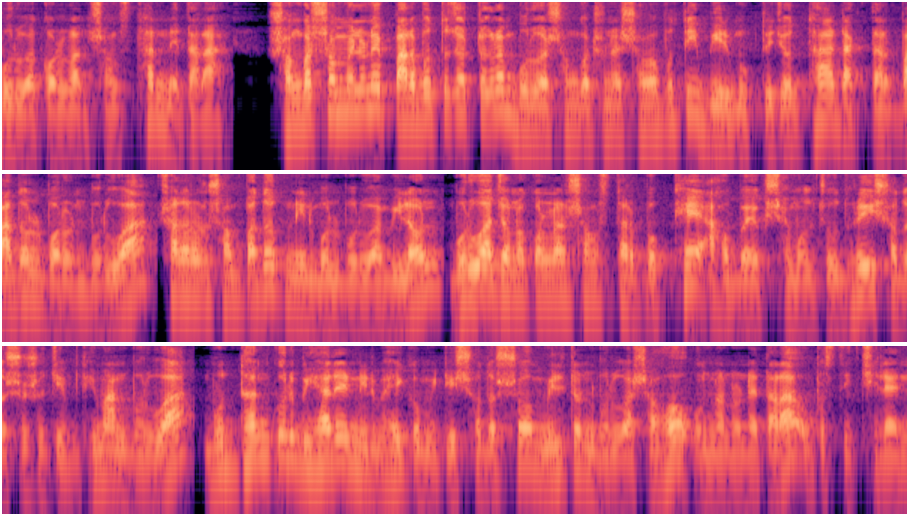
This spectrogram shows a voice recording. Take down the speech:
বড়ুয়া কল্যাণ সংস্থার নেতারা। সংবাদ সম্মেলনে পার্বত্য চট্টগ্রাম বড়ুয়া সংগঠনের সভাপতি বীর মুক্তিযোদ্ধা ডাক্তার বাদল বরণ বড়ুয়া, সাধারণ সম্পাদক নির্মল বড়ুয়া মিলন, বড়ুয়া জনকল্যাণ সংস্থার পক্ষে আহ্বায়ক শ্যামল চৌধুরী, সদস্য সচিব ধীমান বড়ুয়া, বুদ্ধাঙ্কুর বিহারের নির্বাহী কমিটির সদস্য মিল্টন বড়ুয়া সহ অন্যান্য নেতারা উপস্থিত ছিলেন।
